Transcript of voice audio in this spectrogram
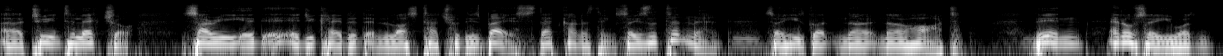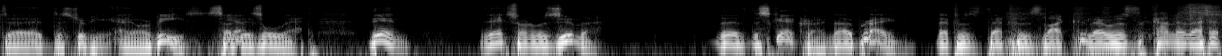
uh, too intellectual. Surrey ed- educated and lost touch with his base, that kind of thing. So he's the Tin Man. Mm. So he's got no no heart. Then and also he wasn't uh, distributing ARVs, so Yeah. there's all that. Then the next one was Zuma, the the scarecrow, no brain. That was that was like that was kind of that,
